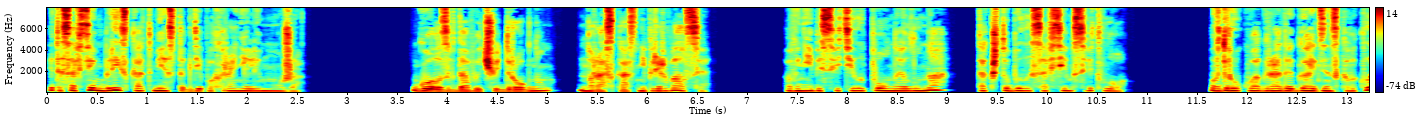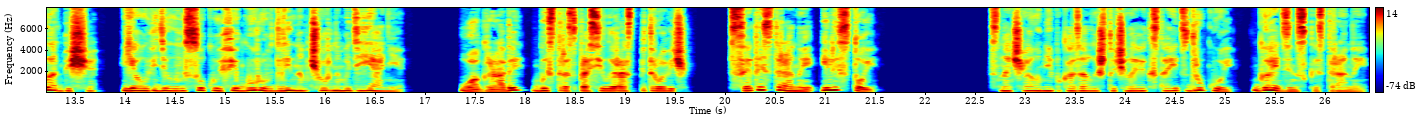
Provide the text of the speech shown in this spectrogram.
Это совсем близко от места, где похоронили мужа. Голос вдовы чуть дрогнул, но рассказ не прервался. В небе светила полная луна, так что было совсем светло. Вдруг у ограды Гайдзинского кладбища я увидела высокую фигуру в длинном черном одеянии. «У ограды?» — быстро спросил Ираст Петрович. «С этой стороны или с той?» Сначала мне показалось, что человек стоит с другой, гайдзинской стороны.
